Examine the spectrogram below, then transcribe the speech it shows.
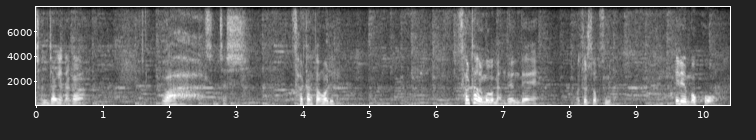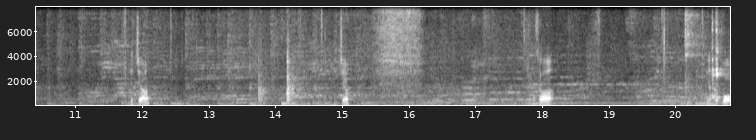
천장에다가 와 진짜 씨 설탕 덩어리. 설탕을 먹으면 안 되는데 어쩔 수 없습니다. 이를 먹고 했죠? 했죠? 그래서 하고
